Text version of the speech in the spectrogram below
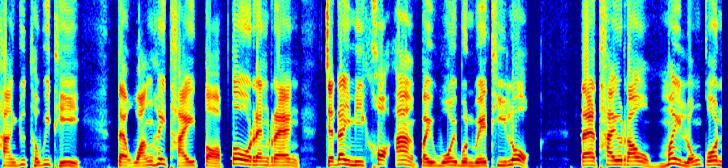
ทางยุทธวิธี แต่หวังให้ไทยตอบโต้แรงๆ จะได้มีข้ออ้างไปโวยบนเวทีโลก แต่ไทยเราไม่หลงกล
